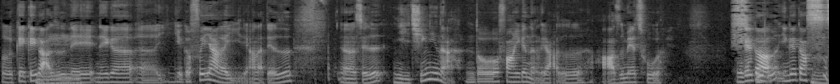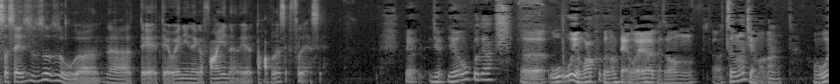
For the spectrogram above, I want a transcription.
所以搿搿个也是那那个呃一个不一样的现象了，但是呃，侪是年轻人呢，你到方言个能力也是也是蛮差的。应该讲，应该讲四十岁以以以下个那台台湾人那个方言能力，大部分侪不来三。就就因为我觉着，呃，我我有辰光看搿种台湾个搿种呃争论节目嘛，我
